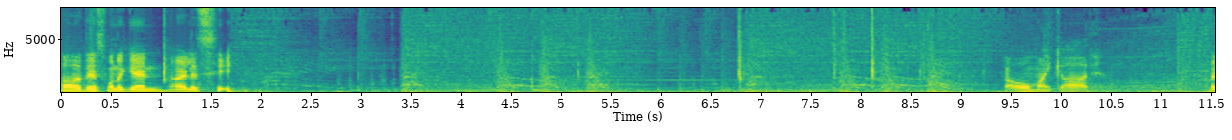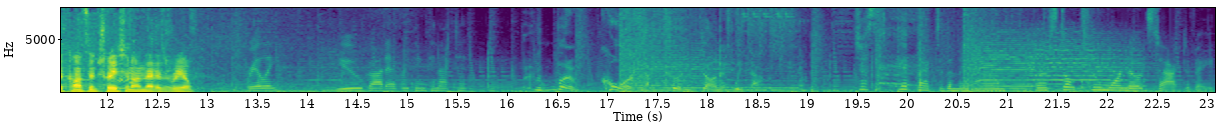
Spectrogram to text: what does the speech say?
Oh, this one again. Alright, let's see. Oh my god. The concentration on that is real. Really? You got everything connected? But of course, I couldn't have done it without you. Just get back to the main room. There are still two more nodes to activate.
